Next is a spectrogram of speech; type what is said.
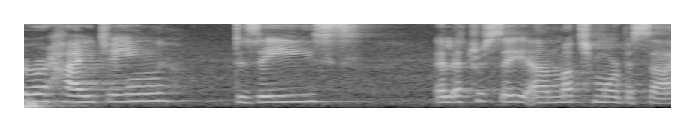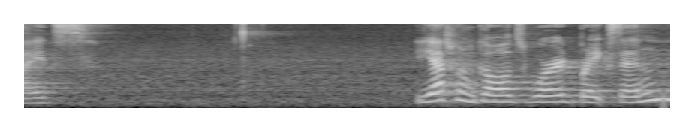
poor hygiene, disease, illiteracy, and much more besides. Yet, when God's word breaks in,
